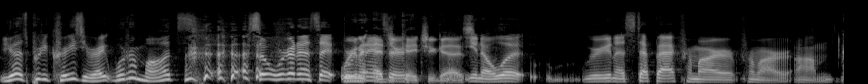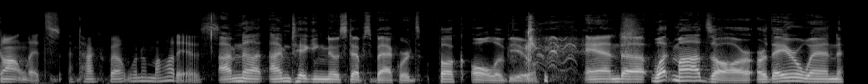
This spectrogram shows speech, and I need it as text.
Yeah, it's pretty crazy, right? What are mods?" so we're gonna say we're, We're gonna answer- educate you guys. You know what? We're gonna step back from our from our um, gauntlets and talk about what a mod is. I'm not. I'm taking no steps backwards. Fuck all of you. and uh, what mods are are they are when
